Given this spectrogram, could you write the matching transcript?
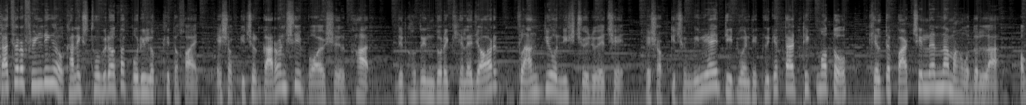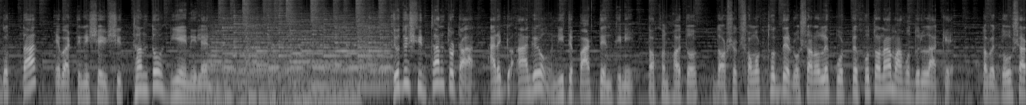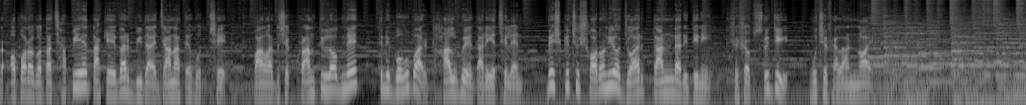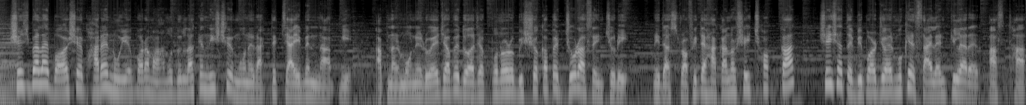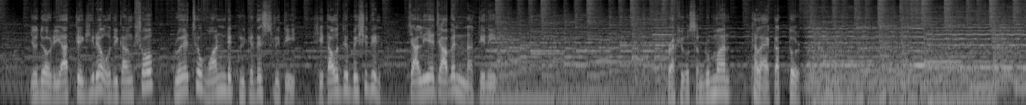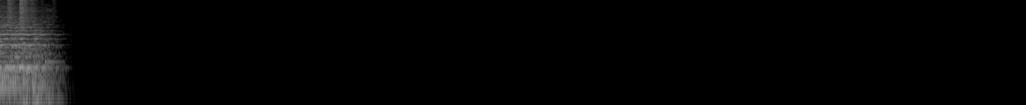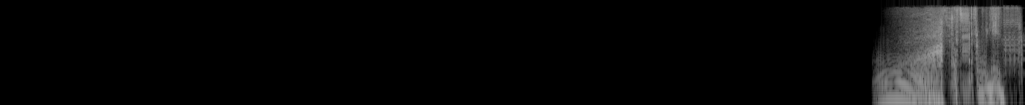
তাছাড়া ফিল্ডিংয়েও খানিক স্থবিরতা পরিলক্ষিত হয়। এসব কিছুর কারণ সেই বয়সের ভার। দীর্ঘদিন ধরে খেলে যাওয়ার ক্লান্তিও নিশ্চয়ই রয়েছে। এসব কিছু মিলিয়ে টি টোয়েন্টি ক্রিকেট তার ঠিক মতো খেলতে পারছিলেন না মাহমুদুল্লাহ। অগত্যা এবার তিনি সেই সিদ্ধান্ত নিয়ে নিলেন। যদি সিদ্ধান্তটা আরেকটু আগেও নিতে পারতেন তিনি, তখন হয়তো দর্শক সমর্থকদের রোষারলে পড়তে হতো না মাহমুদুল্লাহকে। তবে দোষ আর অপারগতা ছাপিয়ে তাকে এবার বিদায় জানাতে হচ্ছে। বাংলাদেশের ক্রান্তি লগ্নে তিনি বহুবার ঢাল হয়ে দাঁড়িয়েছিলেন। বেশ কিছু স্মরণীয় জয়ের কাণ্ডারি তিনি। সেসব স্মৃতি মুছে ফেলার নয়। শেষ বেলায় বয়সের ভারে নুয়ে পড়া মাহমুদুল্লাহকে নিশ্চয়ই মনে রাখতে চাইবেন না আপনি। আপনার মনে রয়ে যাবে দু বিশ্বকাপের জোড়া সেঞ্চুরি। নিদাস ট্রফিতে হাঁকানো সেই ছক্কা, সেই সাথে বিপর্যয়ের মুখে সাইলেন্ট কিলারের আস্থা। যদিও রিয়াদকে ঘিরে অধিকাংশ রয়েছে ওয়ান ডে ক্রিকেটের স্মৃতি, সেটাও যে বেশি দিন চালিয়ে যাবেন না তিনি। রাকিব হোসেন, রুম্মান, খেলা একাত্তর। Thank you.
